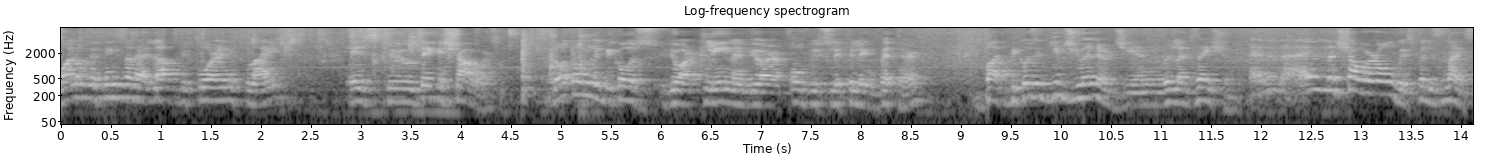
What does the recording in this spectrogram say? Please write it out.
One of the things that I love before any flight is to take a shower. Not only because you are clean and you are obviously feeling better, but because it gives you energy and relaxation. And, and the shower always feels nice.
